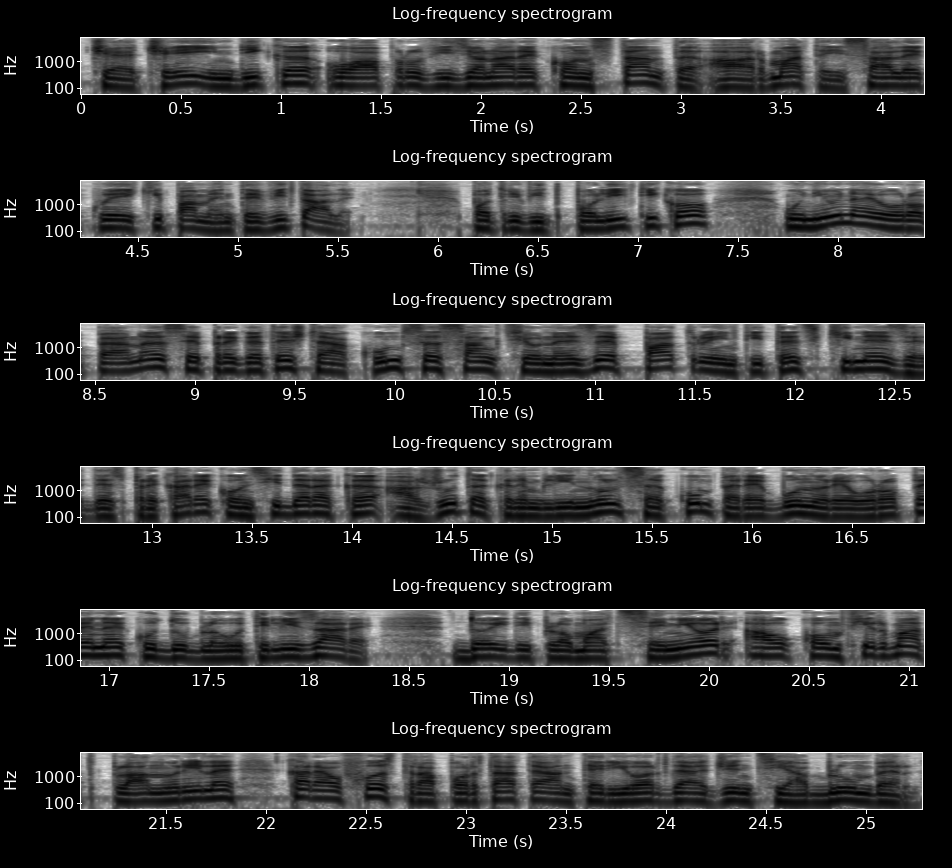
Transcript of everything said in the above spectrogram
ceea ce indică o aprovizionare constantă a armatei sale cu echipamente vitale. Potrivit Politico, Uniunea Europeană se pregătește acum să sancționeze patru entități chineze despre care consideră că ajută Kremlinul să cumpere bunuri europene cu dublă utilizare. Doi diplomați seniori au confirmat planurile care au fost raportate anterior de agenția Bloomberg.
